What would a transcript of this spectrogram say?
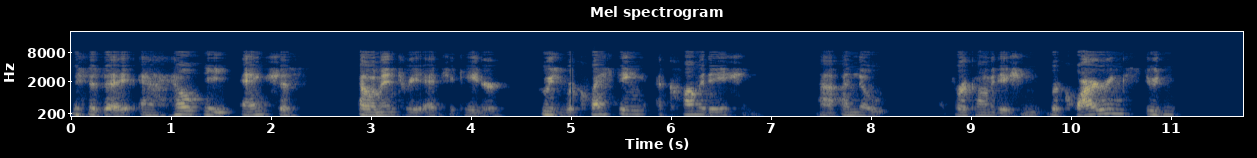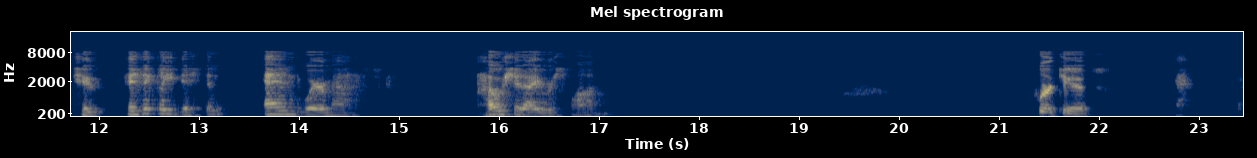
This is a, a healthy, anxious elementary educator who's requesting accommodation, uh, a note for accommodation requiring students to physically distance and wear masks. How should I respond? Poor kids.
